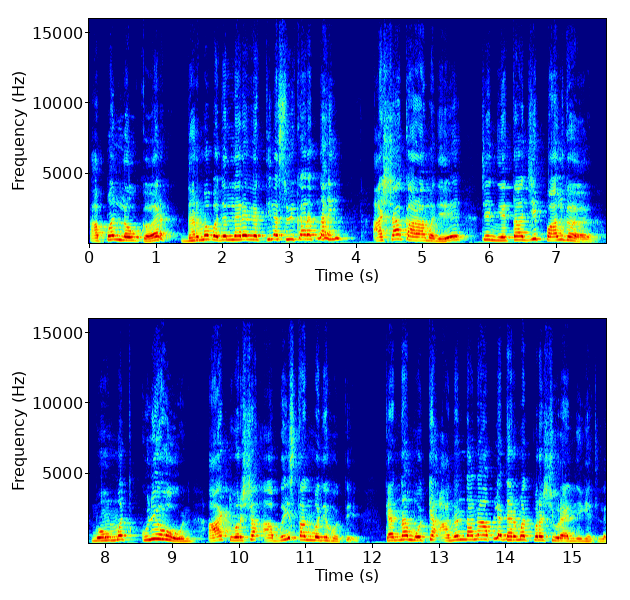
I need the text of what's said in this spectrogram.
आपण लवकर धर्म बदलणाऱ्या व्यक्तीला स्वीकारत नाही. अशा काळामध्ये जे नेताजी पालघर मोहम्मद कुली होऊन आठ वर्ष अफगाणिस्तानमध्ये होते. त्यांना मोठ्या आनंदानं आपल्या धर्मात परत शिवरायांनी घेतलं.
